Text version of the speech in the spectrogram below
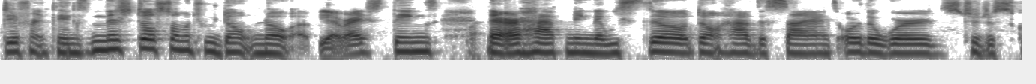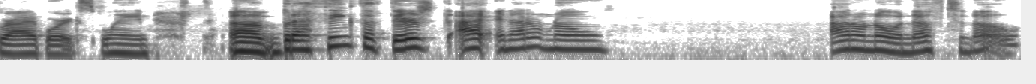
different things and there's still so much we don't know of yet right? Things that are happening that we still don't have the science or the words to describe or explain. Um, but i think that there's i and i don't know I don't know enough to know.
